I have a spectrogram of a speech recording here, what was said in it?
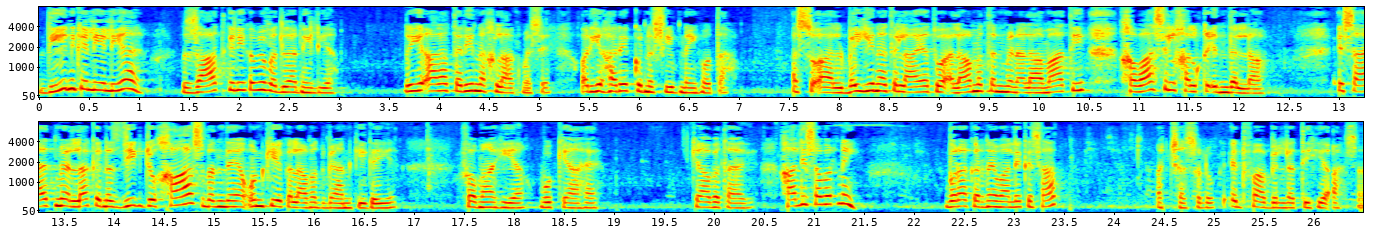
دین کے لیے لیا ذات کے لیے کبھی بدلا نہیں لیا۔ تو یہ اعلیٰ ترین اخلاق میں سے، اور یہ ہر ایک کو نصیب نہیں ہوتا۔ بینت الایت و علامت من علاماتی خواص الخلق اند اللہ۔ اس آیت میں اللہ کے نزدیک جو خاص بندے ہیں، ان کی ایک علامت بیان کی گئی ہے۔ فما ہیا وہ کیا ہے؟ کیا بتایا گیا؟ خالی صبر نہیں، برا کرنے والے کے ساتھ اچھا سلوک ادفا بلتی ہی آسن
